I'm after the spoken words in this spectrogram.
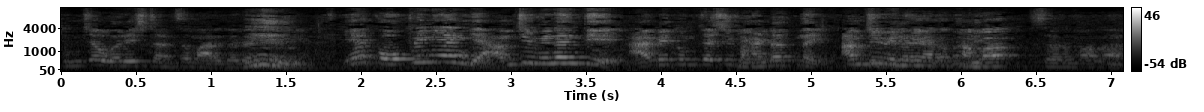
तुमच्या वरिष्ठांचं मार्गदर्शन एक ओपिनियन घ्या. आमची विनंती आहे. आम्ही तुमच्याशी भांडत नाही. आमची विनंती आता थांबा. सर मला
